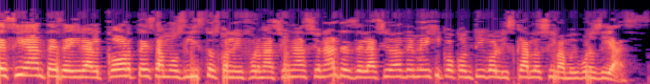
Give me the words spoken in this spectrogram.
Decía antes de ir al corte, estamos listos con la información nacional desde la Ciudad de México contigo, Luis Carlos Silva. Muy buenos días.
